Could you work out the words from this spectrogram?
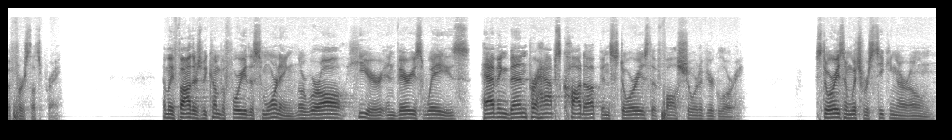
But first, let's pray. Heavenly Father, as we come before you this morning, Lord, we're all here in various ways, having been perhaps caught up in stories that fall short of your glory, stories in which we're seeking our own.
